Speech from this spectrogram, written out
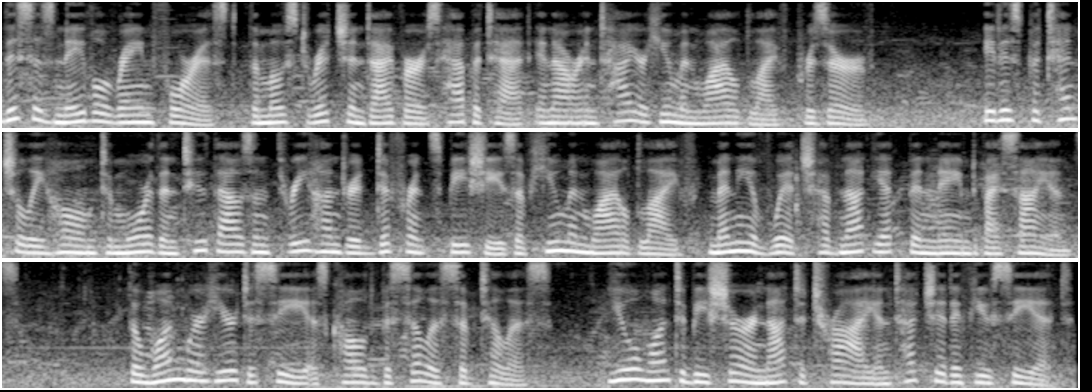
This is Navel Rainforest, the most rich and diverse habitat in our entire human wildlife preserve. It is potentially home to more than 2,300 different species of human wildlife, many of which have not yet been named by science. The one we're here to see is called Bacillus subtilis. You'll want to be sure not to try and touch it if you see it.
